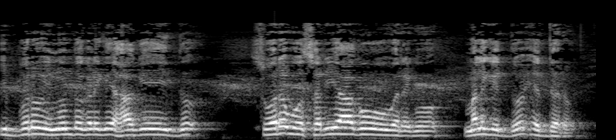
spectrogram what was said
ಇಬ್ಬರು ಇನ್ನೊಂದುಗಳಿಗೆ ಹಾಗೆಯೇ ಇದ್ದು ಸ್ವರವು ಸರಿಯಾಗುವವರೆಗೂ ಮಲಗಿದ್ದು ಎದ್ದರು.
